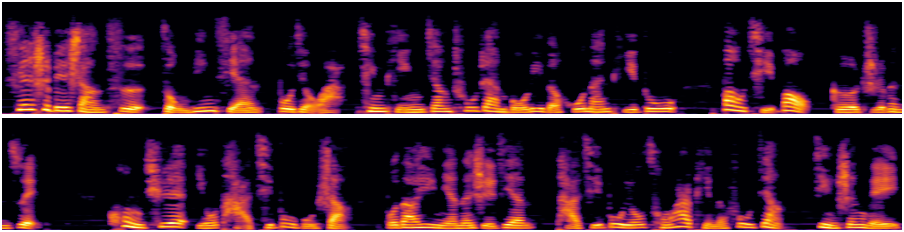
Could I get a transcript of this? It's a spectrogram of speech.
先是被赏赐总兵衔。不久啊，清廷将出战不利的湖南提督鲍启豹革职问罪，空缺由塔奇布补上。不到一年的时间，塔奇布由从二品的副将晋升为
